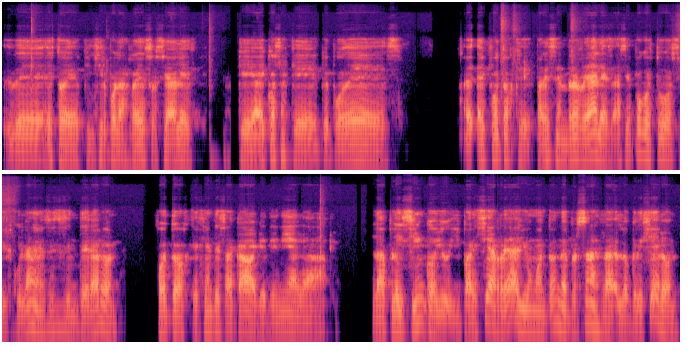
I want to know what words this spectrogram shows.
de esto de fingir por las redes sociales, que hay cosas que, que podés... Hay, hay fotos que parecen re reales. Hace poco estuvo circulando, no sé si se enteraron, fotos que gente sacaba que tenía la, la Play 5 y, y parecía real y un montón de personas la- lo creyeron.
